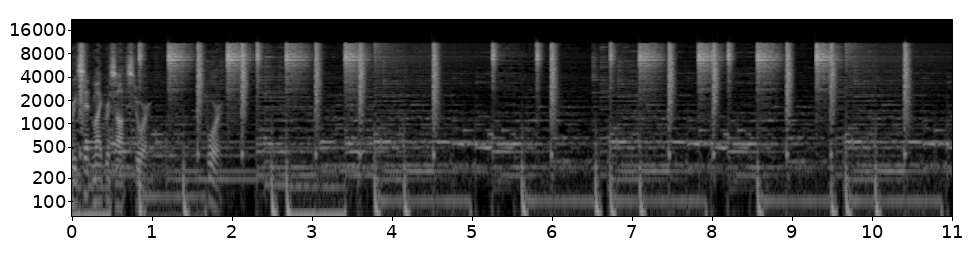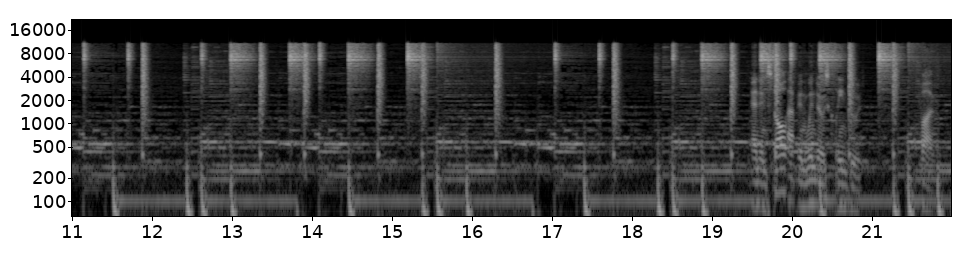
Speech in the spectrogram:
Reset Microsoft Store. 4. And install app in Windows Clean Boot. 5.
